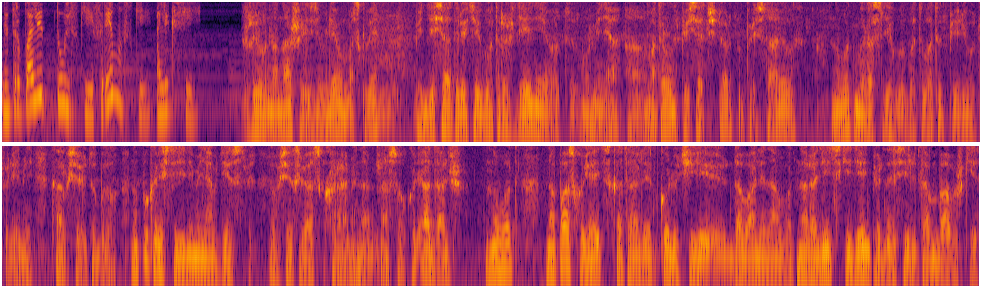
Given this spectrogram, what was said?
митрополит Тульский Ефремовский Алексей. Жил на нашей земле в Москве. 53-й год рождения, вот у меня. А Матрона в 54-м представилась. Ну вот мы росли в, в, в этот период времени. Как все это было? Ну, покрестили меня в детстве во всех святских храме на, на Соколе. А дальше? Ну вот, на Пасху яйца катали, колючи давали нам. Вот на родительский день приносили там бабушки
